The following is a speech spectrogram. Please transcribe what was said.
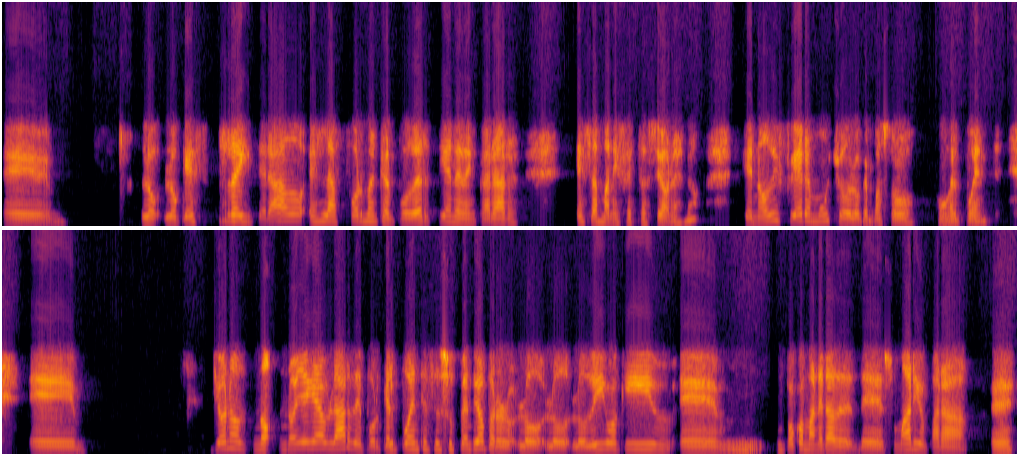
Eh, lo, lo, que es reiterado es la forma en que el poder tiene de encarar esas manifestaciones, ¿no? Que no difiere mucho de lo que pasó con el puente. Eh, yo no, no, no, llegué a hablar de por qué el puente se suspendió, pero lo, lo, digo aquí eh, un poco a manera de, sumario para eh,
